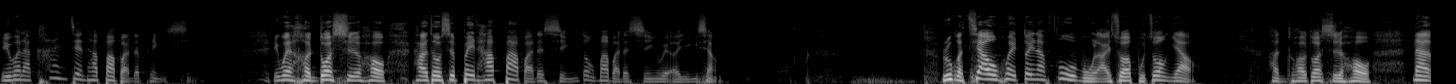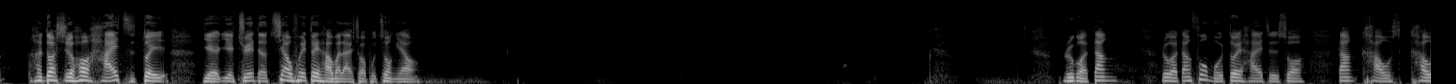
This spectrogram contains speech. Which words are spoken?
因为他看见他爸爸的品行，因为很多时候他都是被他爸爸的行动、爸爸的行为而影响。如果教会对那父母来说不重要，很多多时候那。很多时候，孩子对也也觉得教会对他们来说不重要。如果当如果当父母对孩子说，当考考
